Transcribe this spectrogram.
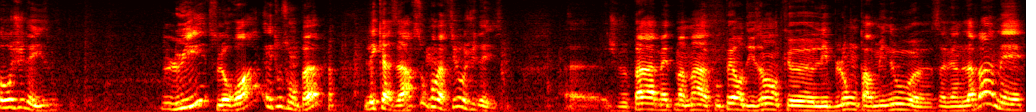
au judaïsme. Lui, le roi, et tout son peuple, les Khazars, sont convertis au judaïsme. Euh, je veux pas mettre ma main à couper en disant que les blonds parmi nous, euh, ça vient de là-bas, mais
